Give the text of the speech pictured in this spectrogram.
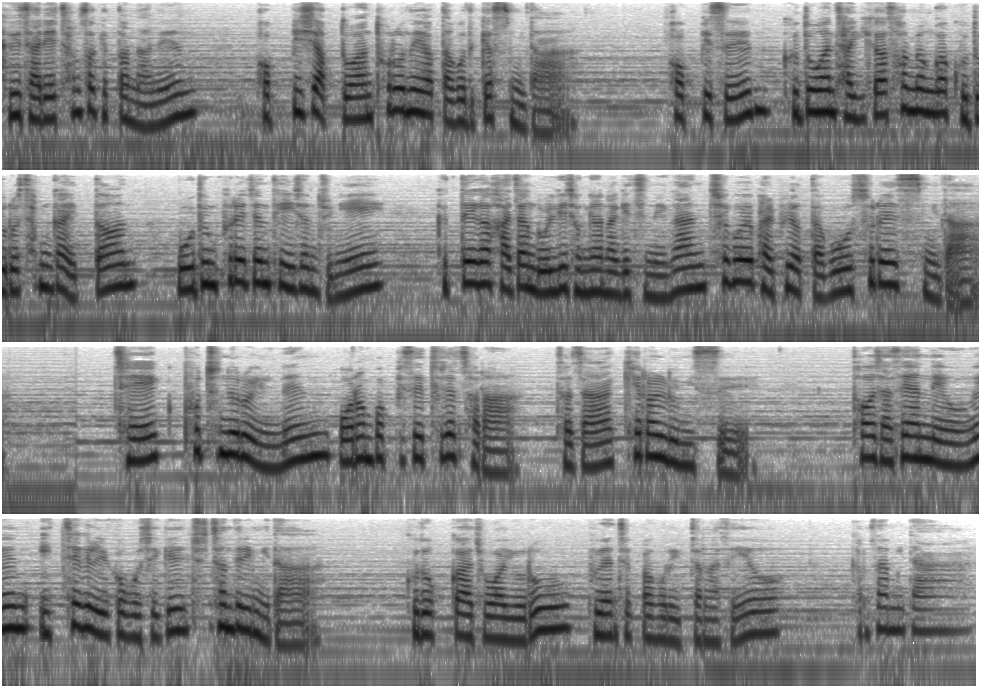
그 자리에 참석했던 나는 버핏이 압도한 토론회였다고 느꼈습니다. 버핏은 그동안 자기가 서명과 구두로 참가했던 모든 프레젠테이션 중에 그때가 가장 논리 정연하게 진행한 최고의 발표였다고 수료했습니다. 책 포춘으로 읽는 워런 버핏의 투자 철학 저자 캐럴 루미스 더 자세한 내용은 이 책을 읽어보시길 추천드립니다. 구독과 좋아요로 부연책방으로 입장하세요. 감사합니다.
